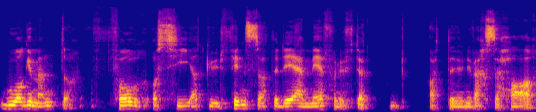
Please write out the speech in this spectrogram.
gode argumenter for å si at Gud fins, at det er mer fornuftig at, at universet har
